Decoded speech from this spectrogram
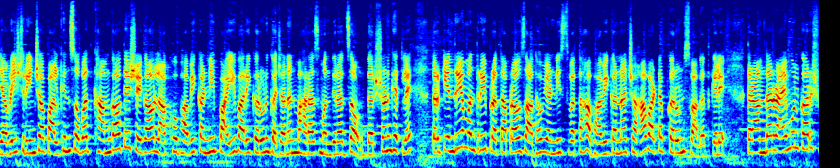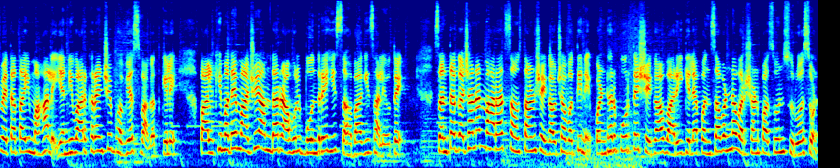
यावेळी श्रींच्या पालखींसोबत खामगाव ते शेगाव लाखो भाविकांनी पायी वारी करून गजानन महाराज मंदिरात जाऊन दर्शन घेतले. तर केंद्रीय मंत्री प्रतापराव जाधव यांनी स्वतः भाविकांना चहा वाटप करून स्वागत केले. तर आमदार रायमुलकर श्वेताताई महाले यांनी वारकऱ्यांचे भव्य स्वागत केले. पालखीमध्ये माजी आमदार राहुल बोंद्रेही सहभागी झाले होते. संत गजानन महाराज संस्थान शेगावच्या वतीने पंढरपूर ते शेगाव वारी गेल्या पंचावन्न वर्षांपासून सुरू असून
